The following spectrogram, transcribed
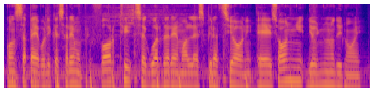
consapevoli che saremo più forti se guarderemo alle aspirazioni e ai sogni di ognuno di noi.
